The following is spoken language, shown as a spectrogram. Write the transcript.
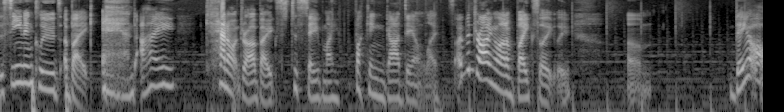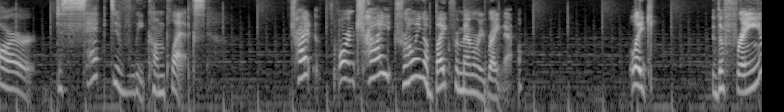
the scene includes a bike and I cannot draw bikes to save my fucking goddamn life. So I've been drawing a lot of bikes lately. Um they are deceptively complex. Try or try drawing a bike from memory right now. Like the frame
